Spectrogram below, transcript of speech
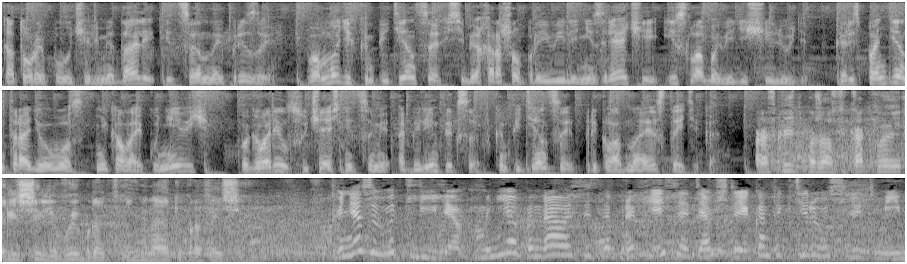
которые получили медали и ценные призы. Во многих компетенциях себя хорошо проявили незрячие и слабовидящие люди. Корреспондент радио ВОЗ Николай Куневич поговорил с участницами Обилимпикса в компетенции «Прикладная эстетика». Расскажите, пожалуйста, как вы решили выбрать именно эту профессию? Меня зовут Лиля. Мне понравилась эта профессия тем, что я контактирую с людьми.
